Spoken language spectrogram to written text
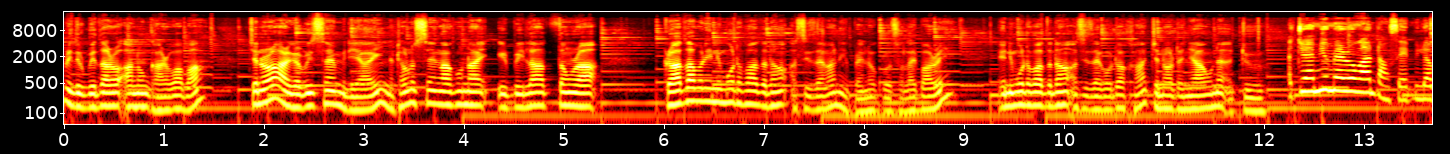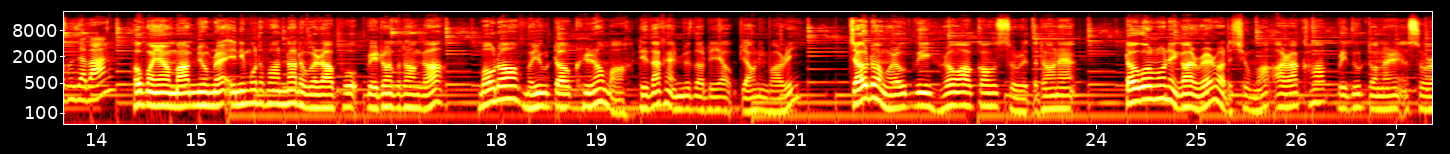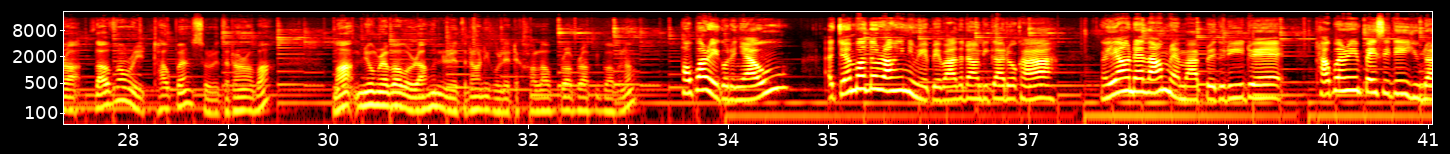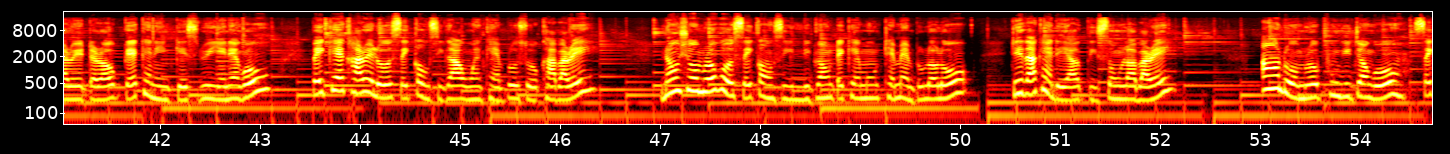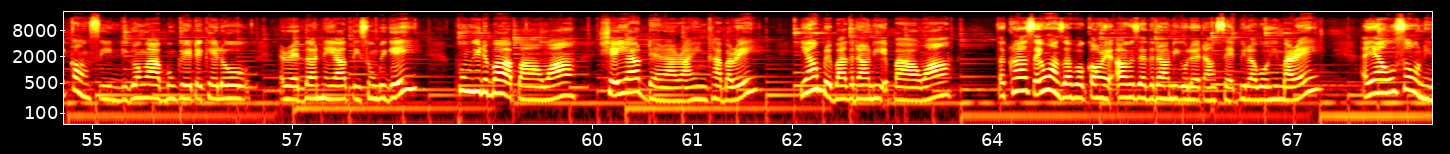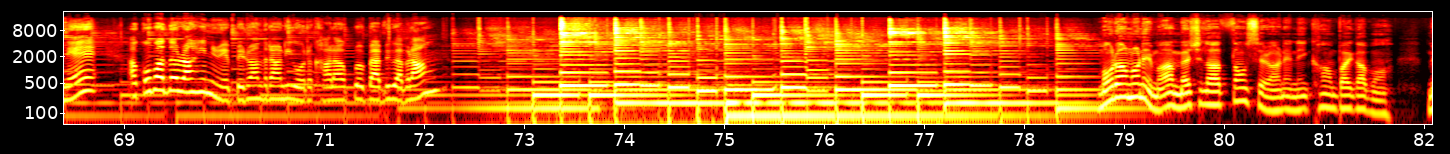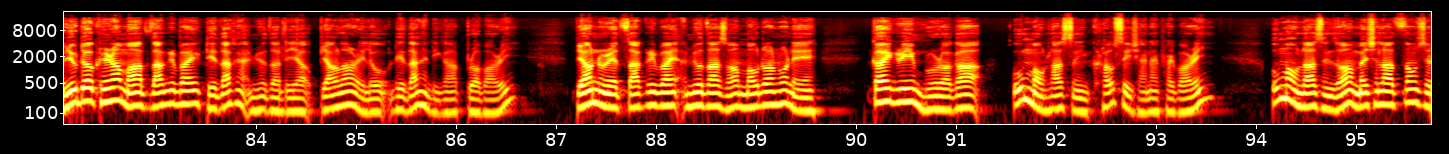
ပြည်သူပြည်သားတို့အားလုံးကာရဝပါကျွန်တော်တို့အာဂရီဆန်မီဒီယာ၏2025ခုနှစ်ဧပြီလ3ရက်ဂရာသာမနီနီမိုတဖာတထောင်အစီအစဉ်ကနေပြန်လို့ပြောဆိုလိုက်ပါရယ်အင်းနီမိုတဖာတထောင်အစီအစဉ်ကိုတော့ခါကျွန်တော်တညာဦးနဲ့အတူအကျွမ်းမြို့နယ်တော့ကတောင်ဆဲပြီးလို့ပစားပါဟုတ်ပါရမှာမြို့မရဲအင်းနီမိုတဖာနာတော်ကရာဖို့ပရေတော်တထောင်ကမော်တော်မယူတောက်ခရီရောမှာဒေသခံမြို့တော်တယောက်ပြောင်းနေပါရယ်ကြောက်တော်ငရုတ်သီးရောအောင်ကောင်းဆိုတဲ့တထောင်နဲ့ တောကုန်းလုံးတွေကရဲရော်တချို့မှာအာရခပြည်သူတော်လန်ရဲ့အစောရတောက်သုံးရီထောက်ပန်းဆိုတဲ့တထောင်တော့ပါမမြို့မရဲဘကိုရာဟုနေတဲ့တထောင်ဒီကိုလည်းတစ်ခါလောက်ပရပရပြပါဗလားဟုတ်ပါရေကိုတညာဦးအကျွမ်းဘောတော့ရောင်းဟင်းနေမြေပေးပါတောင်ဒီကတော့ခါငရောင်တဲ့သောင်းနယ်မှာပြည်သူတွေအတွက်ထောက်ပံ့ရင်းပိတ်စီတီယူလာတွေတရောက်ကဲခင်းကေစရီရင်တဲ့ကိုပိတ်ခဲခါရီလိုစိတ်ကုံစီကဝန်ခံပလို့ဆိုခါပါရေနှုံရှုံမလို့ကိုစိတ်ကုံစီလီဂရောင်းတက်ခဲမှုထဲမဲ့ပလို့လို့ဒေသခံတယောက်တီဆုံးလာပါရေ အောင်းတို့မလို့ဖုန်ကြီးကြောင့်ကိုစိတ်ကုံစီလီဂရောင်းကဘုံကလေးတက်ခဲလို့အရတဲ့နှစ်ယောက်တီဆုံးပြီးကေဖုန်ကြီးတပတ်အပါဝါရှေရောက်ဒန်ရာရာဟင်ခါပါရေရောင်းပြပါတောင်ဒီအပါဝါတခါစိတ်ဝင်စားဖို့ကောင်းတဲ့အောက်ကစားတဲ့တောင်ဒီကိုလည်းတောင်းဆက်ပြီးတော့ဖို့ဟင်းပါတယ်။အရာဥဆုံးအနေနဲ့အကိုဘသောရဟင်းနေတဲ့ပြေရန်တောင်ဒီကိုတစ်ခါလောက်ပရိုပပြပြပါဗလားမော်တော်လုံးနေမှာမက်ရှလာ30ရာနဲ့နေခေါင်ပိုက်ကပွန် မယူတော်ခရင်ရမှာသာဂရိပိုင်ဒေသခံအမျိုးသားတယောက်ပြောင်းလာတယ်လို့ဒေသခံတီကပရောပါရီပြောင်းနေတဲ့သာဂရိပိုင်အမျိုးသားဆိုမော်တော်လုံးနေကိုင်ဂရီမူရာကဥမောင်လှစင်ခရောက်စေချိုင်နိုင်ဖိုက်ပါရီဥမောင်လှစင်ဆိုမက်ရှလာ30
